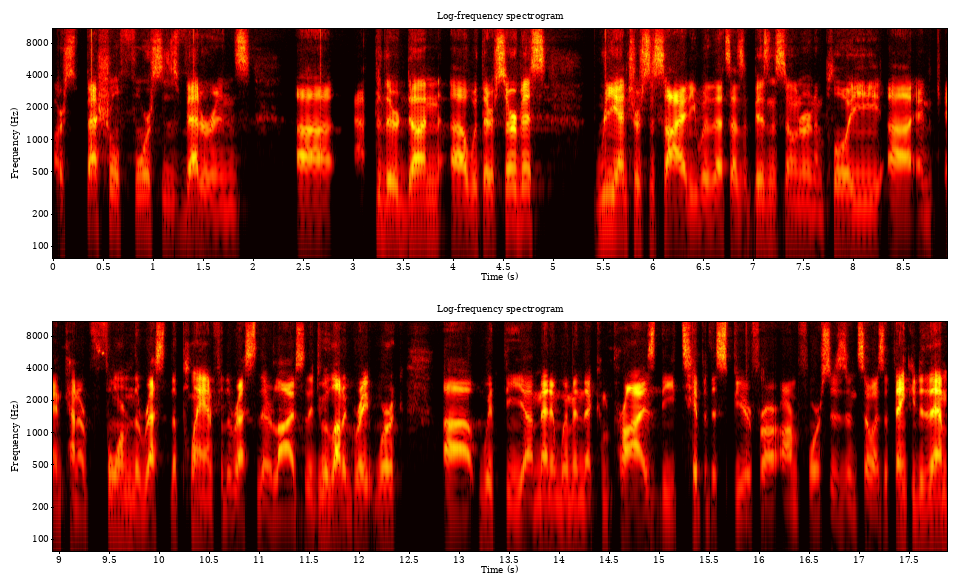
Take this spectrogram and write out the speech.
our special forces veterans uh, after they're done uh, with their service re-enter society whether that's as a business owner an employee uh, and, and kind of form the rest the plan for the rest of their lives so they do a lot of great work uh, with the uh, men and women that comprise the tip of the spear for our armed forces. And so, as a thank you to them,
